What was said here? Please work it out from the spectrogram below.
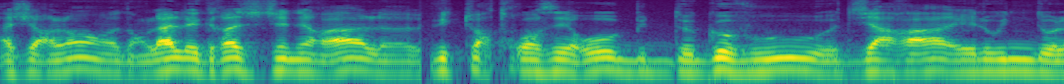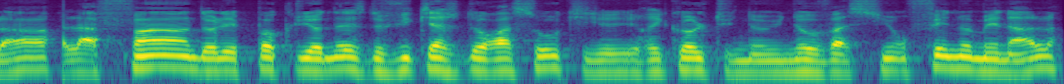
à Gerland, dans l'allégresse générale. Victoire 3-0, but de Govou, Diarra et Dola. La fin de l'époque lyonnaise de Vicage Dorasso qui récolte une, ovation phénoménale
